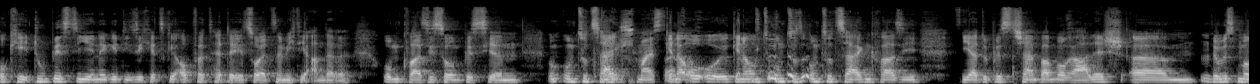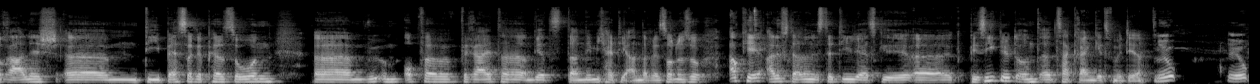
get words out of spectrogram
okay, du bist diejenige, die sich jetzt geopfert hätte, jetzt so jetzt nämlich die andere, um quasi so ein bisschen, um, um zu zeigen, genau, oh, oh, genau, um, zu- um, zu, um zu zeigen quasi, ja, du bist scheinbar moralisch, ähm, Mhm. du bist moralisch ähm, die bessere Person, ähm, opferbereiter und jetzt dann nehme ich halt die andere, sondern so, okay, alles klar, dann ist der Deal jetzt äh, besiegelt und äh, zack, rein geht's mit dir. Jo, jo.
